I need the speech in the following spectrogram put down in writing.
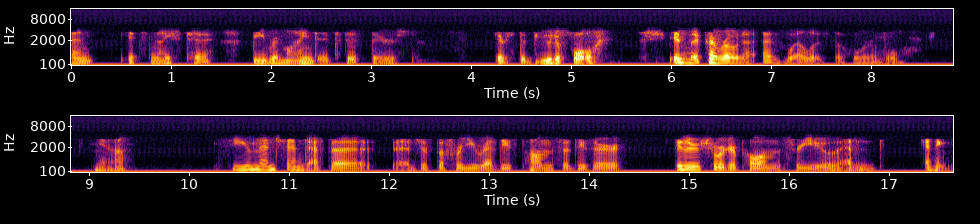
And it's nice to be reminded that there's there's the beautiful in the corona as well as the horrible. Yeah. You mentioned at the uh, just before you read these poems that these are these are shorter poems for you, and I think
